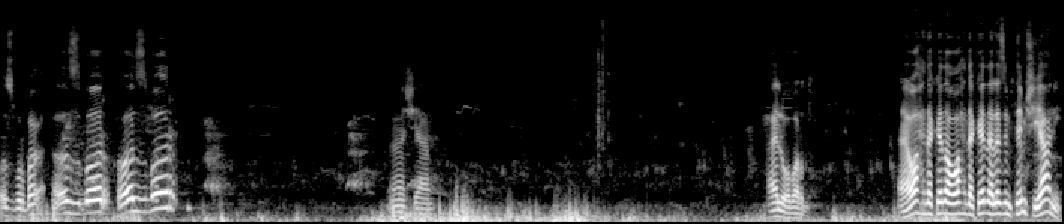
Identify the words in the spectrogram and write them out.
اصبر بقى اصبر اصبر. ماشي يا عم. حلوة برضو آه واحدة كده وواحدة كده لازم تمشي يعني.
